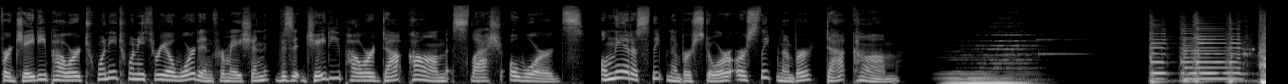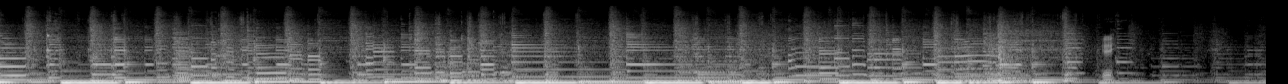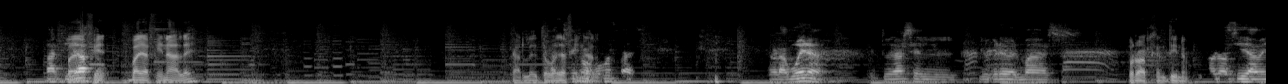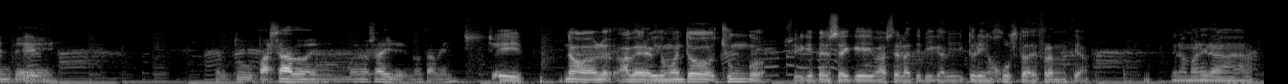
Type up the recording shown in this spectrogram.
For JD Power 2023 award information, visit jdpower.com/awards. Only at a Sleep Number store or sleepnumber.com. ¿Qué? Vaya, Partidazo. fi- vaya final, ¿eh? Carleto, vaya final. ¿Cómo estás? Enhorabuena. que Tú eras el, yo creo, el más Pro argentino. conocidamente por tu pasado en Buenos Aires, ¿no? También. Sí, no, a ver, ha habido un momento chungo. Sí que pensé que iba a ser la típica victoria injusta de Francia. De una manera.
